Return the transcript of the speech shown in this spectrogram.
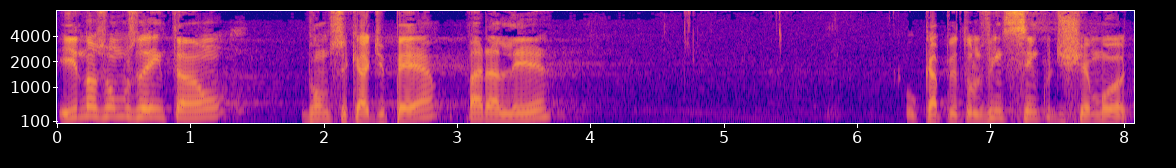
E nós vamos ler então, vamos ficar de pé para ler o capítulo 25 de Shemot.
